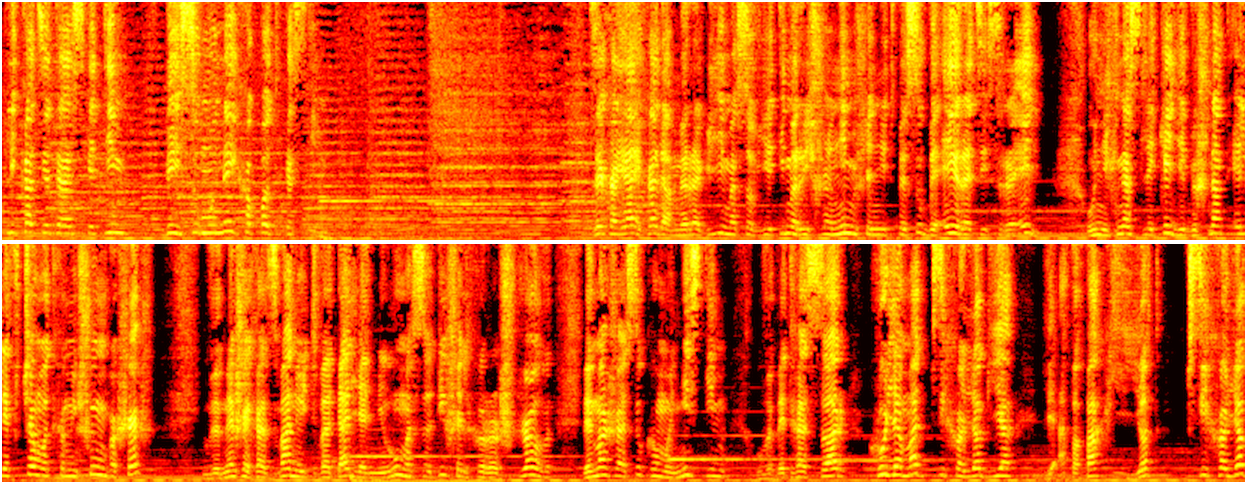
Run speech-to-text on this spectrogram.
אפליקציית ההסכתים ויישומוני הפודקאסטים. זה היה אחד המרגלים הסובייטים הראשונים שנתפסו בארץ ישראל. הוא נכנס לכלא בשנת 1956 ובמשך הזמן הוא התוודע לנאום הסודי של חרושצ'וב ומה שעשו קומוניסטים ובבית הסוהר הוא למד פסיכולוגיה ואף הפך להיות פסיכולוג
